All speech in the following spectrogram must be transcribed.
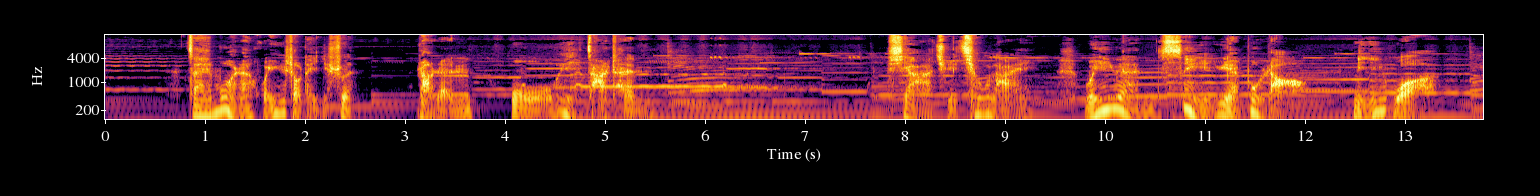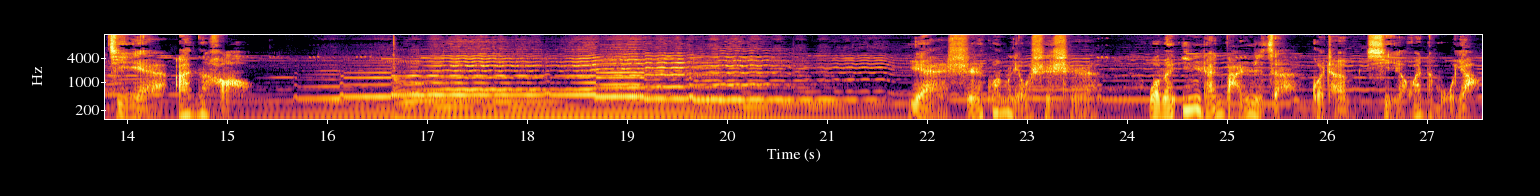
在蓦然回首的一瞬，让人五味杂陈。夏去秋来，唯愿岁月不扰，你我皆安好。愿时光流逝时，我们依然把日子过成喜欢的模样。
